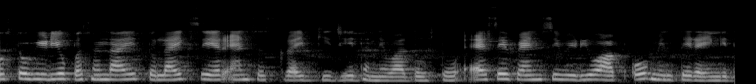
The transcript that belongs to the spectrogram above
दोस्तों, वीडियो पसंद आए तो लाइक शेयर एंड सब्सक्राइब कीजिए। धन्यवाद दोस्तों। ऐसे फैंसी वीडियो आपको मिलते रहेंगे।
